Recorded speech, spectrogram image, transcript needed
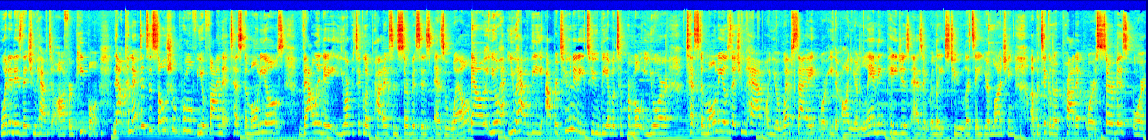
what it is that you have to offer people. Now, connected to social proof, you'll find that testimonials validate your particular products and services as well. Now, you'll ha you have the opportunity to be able to promote your testimonials that you have on your website or either on your landing pages as it relates to, let's say you're launching a particular particular product or service or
